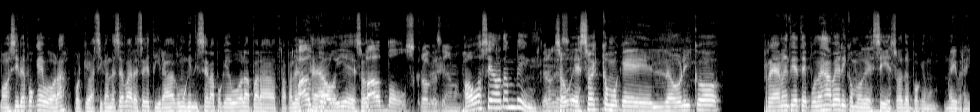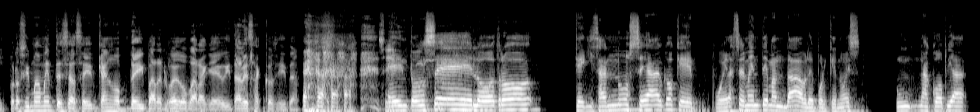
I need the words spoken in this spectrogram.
vamos a decirle Pokébola, porque básicamente se parece que tira como quien dice la Pokébola para atrapar el Ball, y eso. Pal Balls, creo que se llama. ¿Pavo se llama también? Creo que So, sí. Eso es como que lo único realmente te pones a ver y como que sí, eso es de Pokémon, no hay break. Próximamente se acercan updates para el juego para que evitar esas cositas. Sí. Entonces, lo otro que quizás no sea algo que pueda ser demandable porque no es una copia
